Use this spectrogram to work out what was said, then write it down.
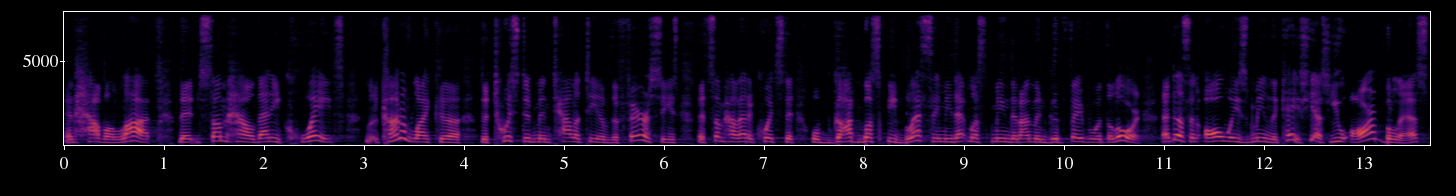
and have a lot, that somehow that equates, kind of like uh, the twisted mentality of the Pharisees, that somehow that equates that, well, God must be blessing me, that must mean that I'm in good favor with the Lord. That doesn't always mean the case. Yes, you are blessed,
